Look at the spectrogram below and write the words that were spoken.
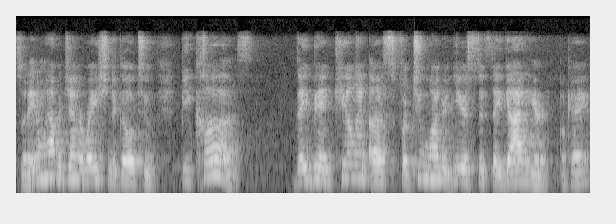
So they don't have a generation to go to because they've been killing us for 200 years since they got here, okay?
